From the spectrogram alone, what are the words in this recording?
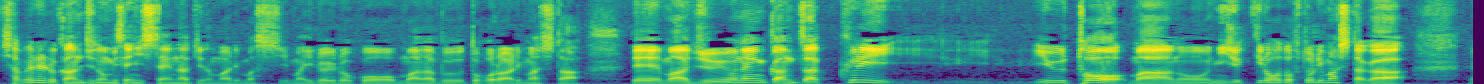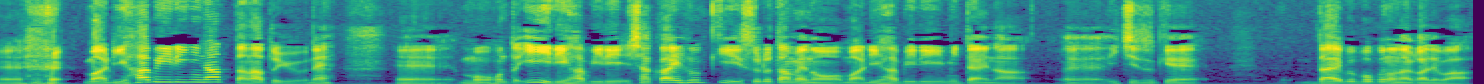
喋れる感じのお店にしたいなというのもありますし、まあいろいろこう学ぶところありました。で、まあ14年間ざっくり言うと、まあ、あの、20キロほど太りましたが、えー、まあ、リハビリになったなというね、えー、もう本当いいリハビリ、社会復帰するための、まあ、リハビリみたいな、えー、位置づけ、だいぶ僕の中では、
